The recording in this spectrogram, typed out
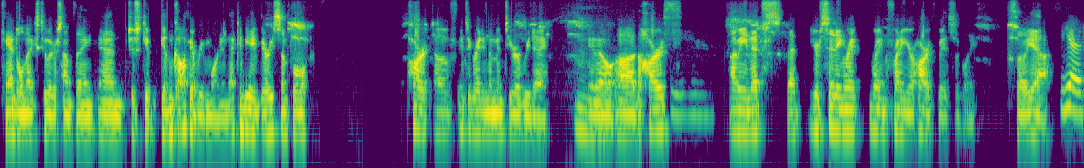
candle next to it or something, and just give give them coffee every morning. That can be a very simple part of integrating them into your everyday. You know, uh, the hearth. I mean, that's that you're sitting right right in front of your hearth, basically. So yeah, Yes.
